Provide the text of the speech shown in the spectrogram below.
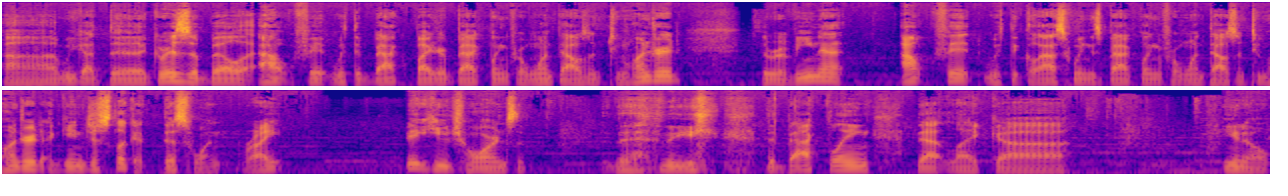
Uh, we got the Grisabelle outfit with the backbiter backbling for 1,200. The Ravina outfit with the glass wings backbling for 1,200. Again, just look at this one, right? Big, huge horns. The the the, the back bling that like uh you know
